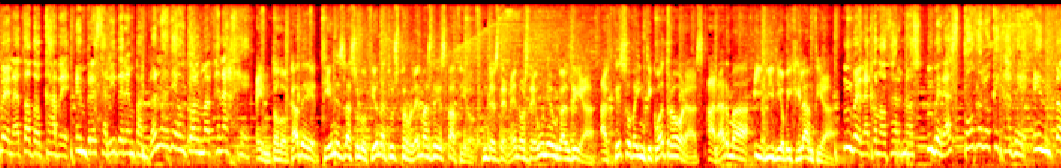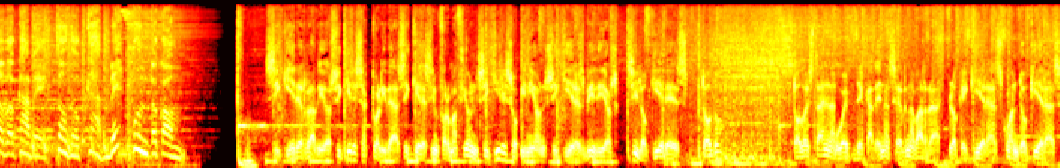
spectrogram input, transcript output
Ven a Todo Cabe, empresa líder en Pamplona de autoalmacenaje. En Todo Cabe tienes la solución a tus problemas de espacio. Desde menos de un euro al día, acceso 24 horas, alarma y videovigilancia. Ven a conocernos, verás todo lo que cabe en Todo Cabe, todocabe.com. Si quieres radio, si quieres actualidad, si quieres información, si quieres opinión, si quieres vídeos, si lo quieres todo. Todo está en la web de Cadena Ser Navarra. Lo que quieras, cuando quieras,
